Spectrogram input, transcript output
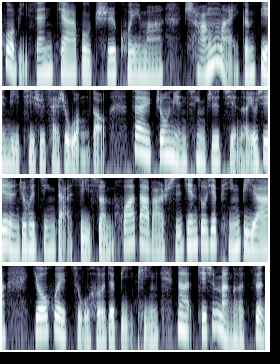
货比三家不吃亏吗？常买跟便利其实才是王道。在周年庆之前呢，有些人就会精打细算，花大把时间做一些评比啊、优惠组合的比拼。那其实满额赠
